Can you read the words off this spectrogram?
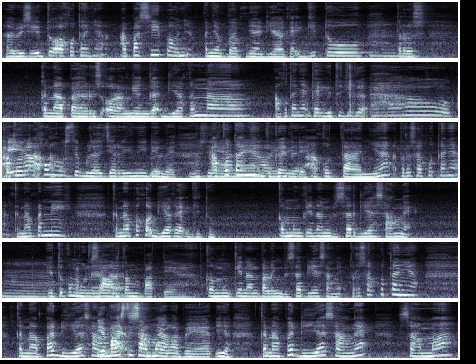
Habis itu aku tanya apa sih penye- penyebabnya dia kayak gitu? Hmm. terus kenapa harus orang yang nggak dia kenal? Aku tanya kayak gitu juga. Oh, Aku- kayaknya aku, aku- mesti belajar ini deh, Hmm. Bet. Mesti aku tanya juga ini deh. aku tanya terus aku tanya kenapa nih? Kenapa kok dia kayak gitu? Kemungkinan besar dia sange. Hmm, itu kemungkinan- salah tempat ya. kemungkinan paling besar dia sange. Terus aku tanya kenapa dia sange ya pasti sama sama lah, Bet. iya kenapa dia sange sama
